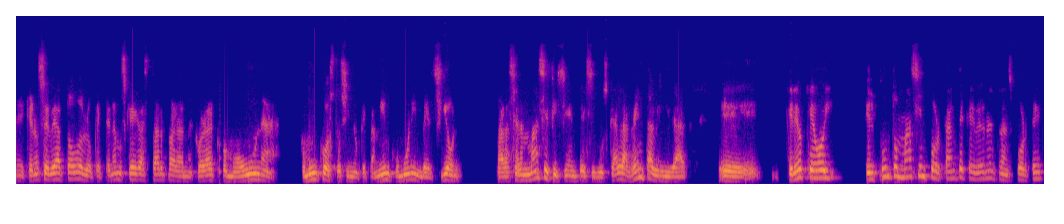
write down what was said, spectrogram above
eh, que no se vea todo lo que tenemos que gastar para mejorar como, una, como un costo, sino que también como una inversión para ser más eficientes y buscar la rentabilidad. Eh, creo que hoy el punto más importante que veo en el transporte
